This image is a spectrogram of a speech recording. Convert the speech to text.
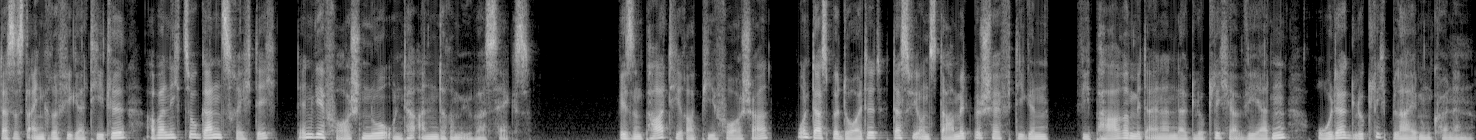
das ist ein griffiger Titel, aber nicht so ganz richtig, denn wir forschen nur unter anderem über Sex. Wir sind Paartherapieforscher und das bedeutet, dass wir uns damit beschäftigen, wie Paare miteinander glücklicher werden oder glücklich bleiben können.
